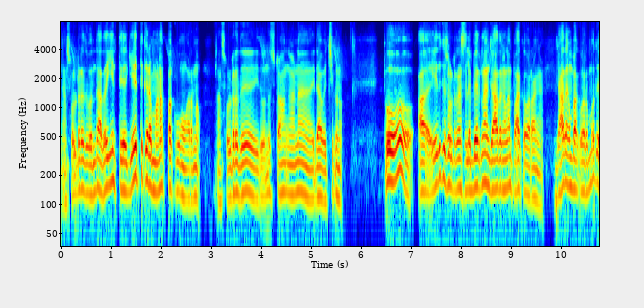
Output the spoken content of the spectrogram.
நான் சொல்கிறது வந்து அதையும் தே ஏற்றுக்கிற மனப்பக்குவம் வரணும். நான் சொல்கிறது இது வந்து ஸ்ட்ராங்கான இதாக வச்சுக்கணும். இப்போது எதுக்கு சொல்கிறேன் சில பேர்லாம் ஜாதகம்லாம் பார்க்க வராங்க. ஜாதகம் பார்க்க வரும்போது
